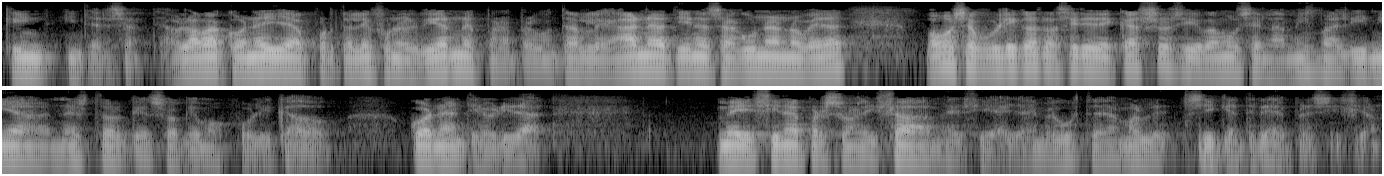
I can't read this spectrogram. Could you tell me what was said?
qué interesante. Hablaba con ella por teléfono el viernes para preguntarle, Ana, ¿tienes alguna novedad? Vamos a publicar otra serie de casos y vamos en la misma línea, Néstor, que eso que hemos publicado con anterioridad. Medicina personalizada, me decía ella, y me gusta llamarle psiquiatría de precisión.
